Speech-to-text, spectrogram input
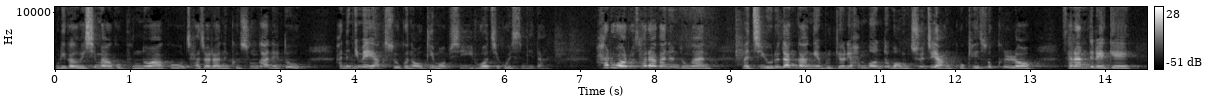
우리가 의심하고 분노하고 좌절하는 그 순간에도 하느님의 약속은 어김없이 이루어지고 있습니다. 하루하루 살아가는 동안 마치 요르단강의 물결이 한 번도 멈추지 않고 계속 흘러 사람들에게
